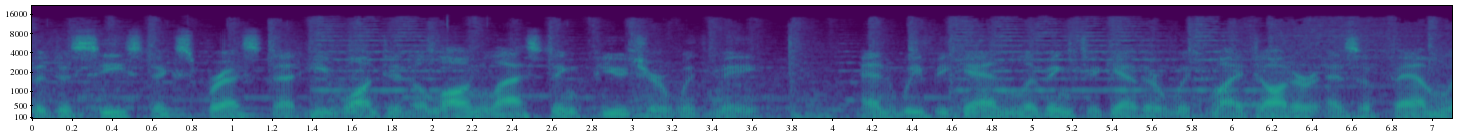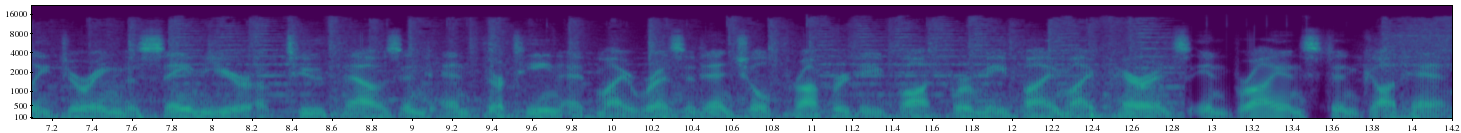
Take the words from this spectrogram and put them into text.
The deceased expressed that he wanted a long-lasting future with me, and we began living together with my daughter as a family during the same year of 2013 at my residential property bought for me by my parents in Bryanston Gauteng.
